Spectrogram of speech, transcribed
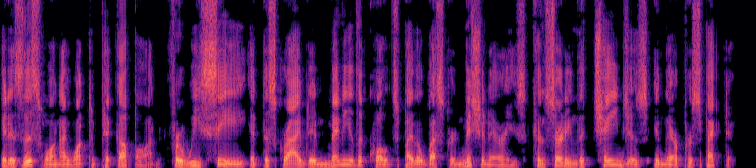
It is this one I want to pick up on, for we see it described in many of the quotes by the Western missionaries concerning the changes in their perspective.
